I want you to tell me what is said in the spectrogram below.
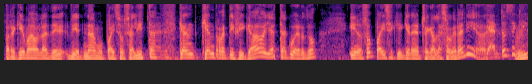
¿Para qué vamos a hablar de Vietnam, un país socialista, que, han, que han ratificado ya este acuerdo y no son países que quieren entregar la soberanía? Ya, entonces, ¿Mm?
